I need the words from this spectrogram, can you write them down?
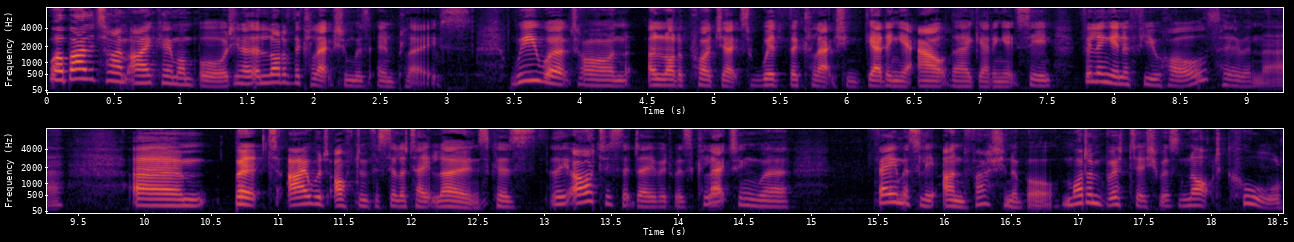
Well, by the time I came on board, you know, a lot of the collection was in place. We worked on a lot of projects with the collection, getting it out there, getting it seen, filling in a few holes here and there. Um, but I would often facilitate loans because the artists that David was collecting were famously unfashionable. Modern British was not cool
